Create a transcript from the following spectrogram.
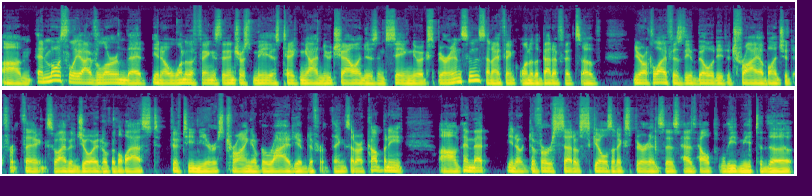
Um, and mostly, I've learned that you know one of the things that interests me is taking on new challenges and seeing new experiences. And I think one of the benefits of New York Life is the ability to try a bunch of different things. So I've enjoyed over the last 15 years trying a variety of different things at our company, um, and that you know diverse set of skills and experiences has helped lead me to the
